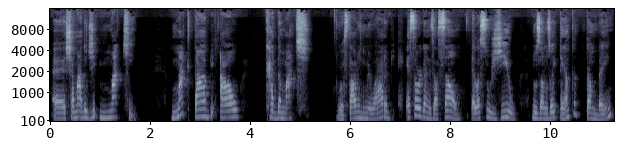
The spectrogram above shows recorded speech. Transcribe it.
é, chamado de MAC, Maktab al-Khadamat. Gostaram do meu árabe? Essa organização, ela surgiu nos anos 80 também,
